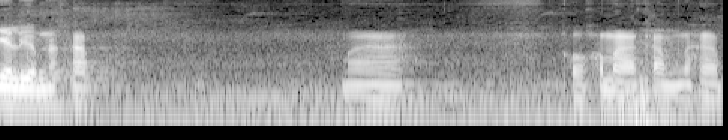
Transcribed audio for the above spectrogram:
อย่าลืมนะครับ มา ขมากรรมนะครับ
